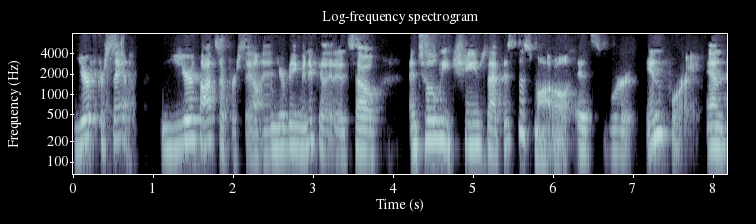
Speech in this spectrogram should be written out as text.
You're for sale. Your thoughts are for sale and you're being manipulated. So until we change that business model, it's we're in for it. And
